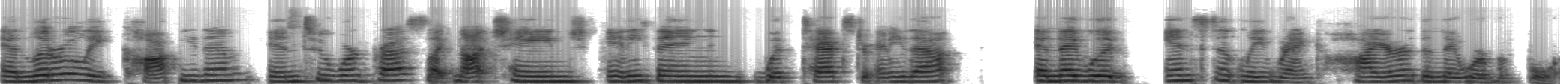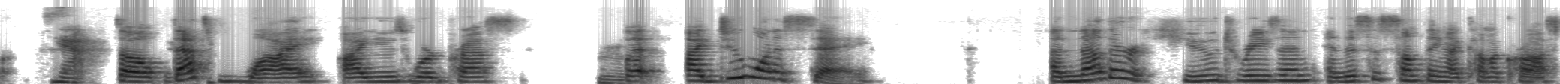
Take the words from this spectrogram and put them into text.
and literally copy them into WordPress, like not change anything with text or any of that. And they would instantly rank higher than they were before. Yeah. So that's why I use WordPress. Hmm. But I do want to say another huge reason, and this is something I come across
